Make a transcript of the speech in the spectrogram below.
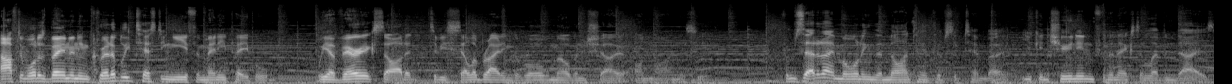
After what has been an incredibly testing year for many people, we are very excited to be celebrating the Royal Melbourne Show online this year. From Saturday morning, the 19th of September, you can tune in for the next 11 days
